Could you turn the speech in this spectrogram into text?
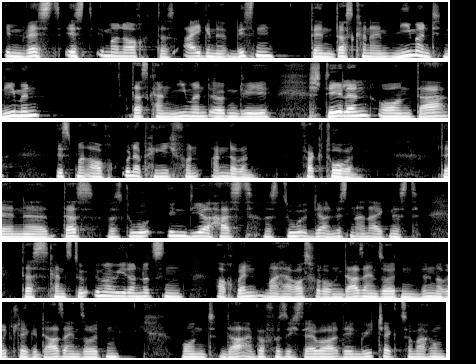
Invest ist immer noch das eigene Wissen, denn das kann einem niemand nehmen. Das kann niemand irgendwie stehlen und da ist man auch unabhängig von anderen Faktoren. Denn äh, das, was du in dir hast, was du dir an Wissen aneignest, das kannst du immer wieder nutzen, auch wenn mal Herausforderungen da sein sollten, wenn mal Rückschläge da sein sollten. Und da einfach für sich selber den Recheck zu machen,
